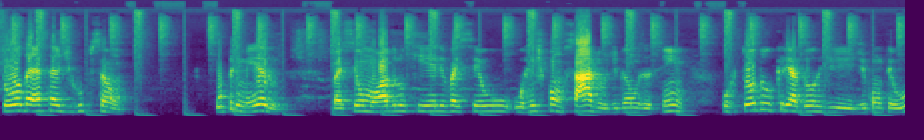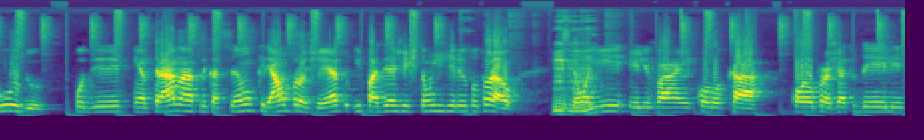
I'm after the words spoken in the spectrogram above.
toda essa disrupção. O primeiro vai ser um módulo que ele vai ser o, o responsável, digamos assim, por todo o criador de, de conteúdo poder entrar na aplicação, criar um projeto e fazer a gestão de direito autoral. Uhum. Então ali ele vai colocar qual é o projeto dele,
